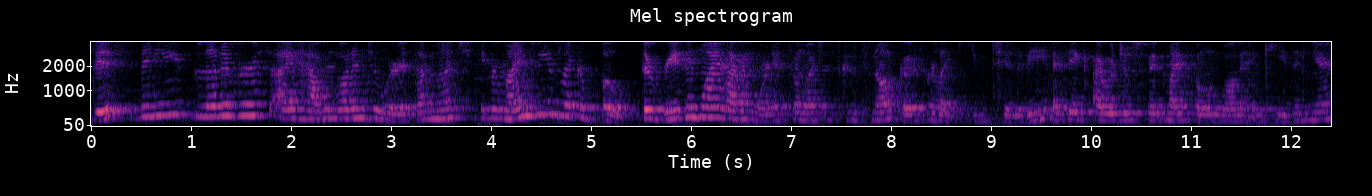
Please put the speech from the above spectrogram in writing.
This this mini leather purse, I haven't gotten to wear it that much. It reminds me of like a boat. The reason why I haven't worn it so much is because it's not good for like utility. I think I would just fit my phone, wallet, and keys in here.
